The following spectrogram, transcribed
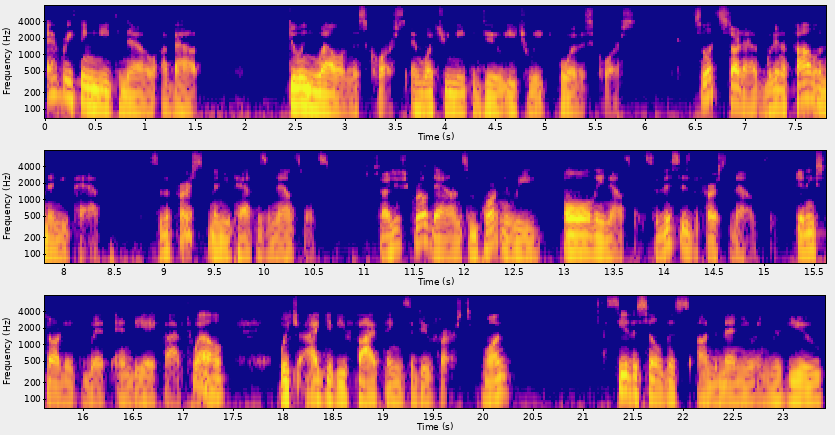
everything you need to know about doing well in this course and what you need to do each week for this course. So let's start out. We're going to follow the menu path. So the first menu path is announcements. So as you scroll down, it's important to read all the announcements. So this is the first announcement, getting started with MBA 512 which I give you five things to do first. One, see the syllabus on the menu and review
